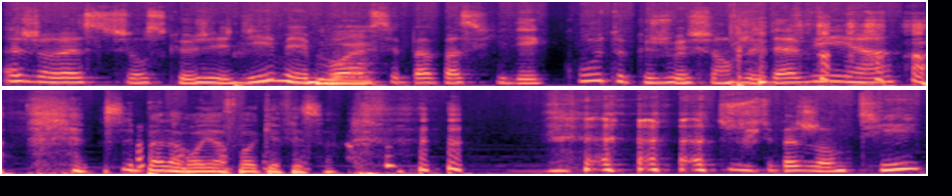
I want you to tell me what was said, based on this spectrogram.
Je reste sur ce que j'ai dit, mais bon, c'est pas parce qu'il écoute que je vais changer d'avis. Hein. c'est pas la première fois qu'elle fait ça. je suis pas gentille,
